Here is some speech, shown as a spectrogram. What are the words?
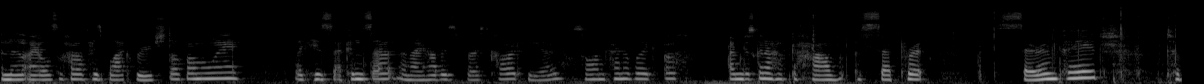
And then I also have his Black Rouge stuff on the way, like his second set, and I have his first card here. So I'm kind of like, ugh, I'm just gonna have to have a separate Serim page to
